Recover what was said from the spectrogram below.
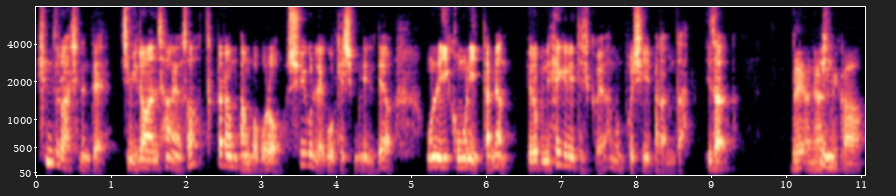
힘들어 하시는데 지금 이러한 상황에서 특별한 방법으로 수익을 내고 계신 분이 있는데요. 오늘 이 고문이 있다면 여러분이 해결이 되실 거예요. 한번 보시기 바랍니다. 인사. 네, 안녕하십니까.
